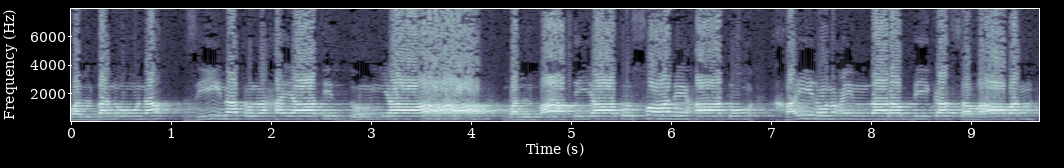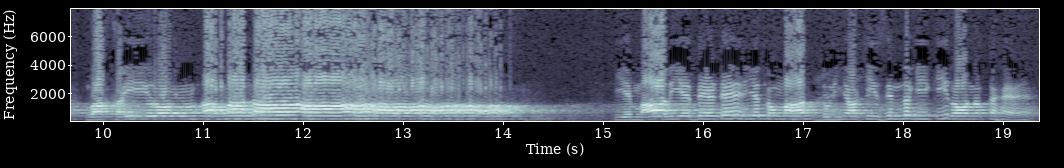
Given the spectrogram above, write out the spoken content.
والبنون زینت الحیات الدنیا والباقیات الصالحات خیر عند ربک ثوابا وخیر املا یہ مال، یہ بیٹے، یہ تو مال دنیا کی زندگی کی رونق ہے۔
